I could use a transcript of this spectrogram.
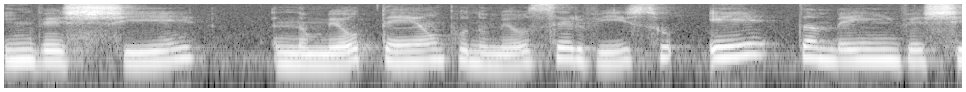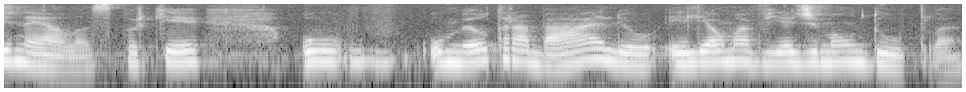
investir no meu tempo, no meu serviço e também investir nelas, porque o, o meu trabalho ele é uma via de mão dupla.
